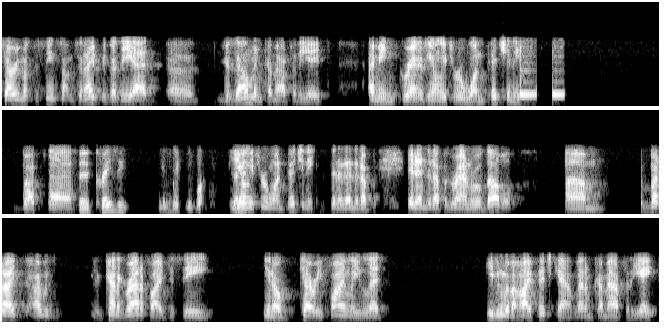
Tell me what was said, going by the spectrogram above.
Terry must have seen something tonight because he had uh, Gsellman come out for the eighth. I mean, granted, he only threw one pitch in the eighth, but uh, the crazy. He only threw one pitch in the eighth, and it ended up it ended up a ground rule double. Um, but I I was kind of gratified to see, you know, Terry finally let, even with a high pitch count, let him come out for the eighth.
